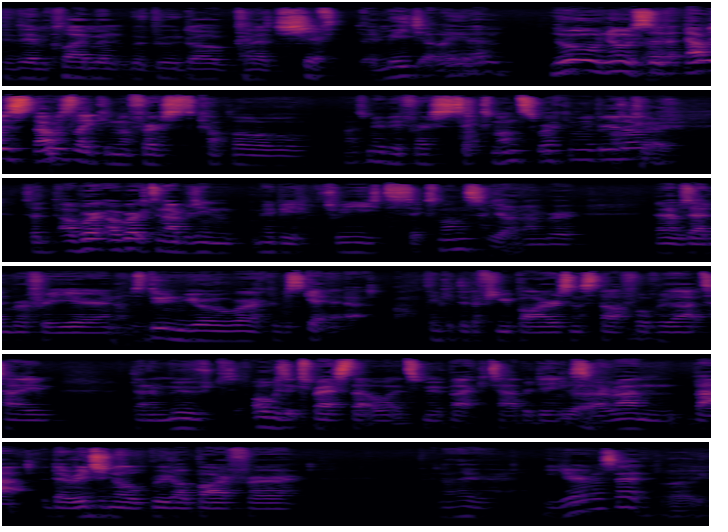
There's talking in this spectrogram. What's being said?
did the employment with Brewdog kind of shift immediately then? no, no. So Right. that, that was that was like in my first couple. That was maybe the first six months working with Brewdog. Okay. So I worked, I worked in Aberdeen maybe three to six months. I Yeah. can't remember. Then I was Edinburgh for a year, and I was doing mural work. I was getting, I think I did a few bars and stuff over that time. Then I moved. Always expressed that I wanted to move back to Aberdeen, so I ran that the original Brewdog bar for another year. Was it? Right.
